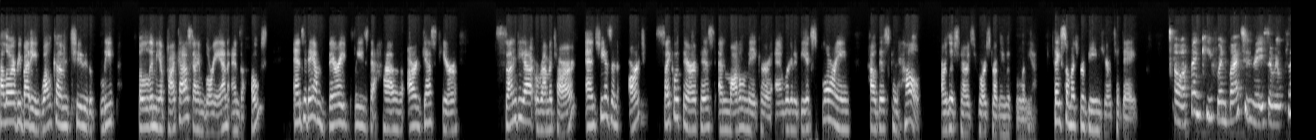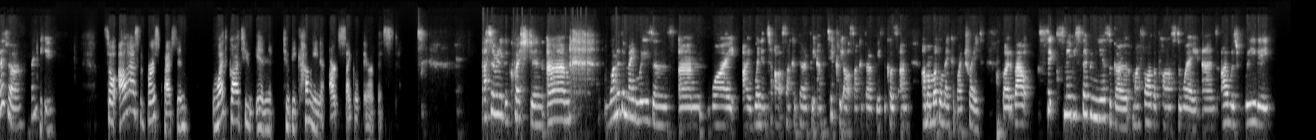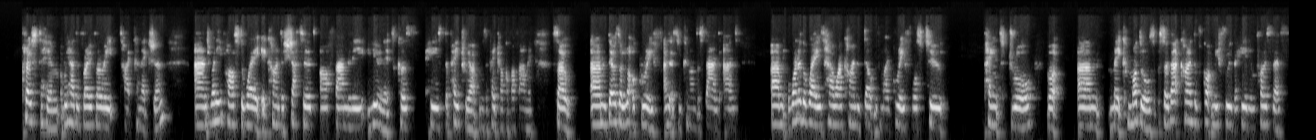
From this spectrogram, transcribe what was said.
Hello, everybody. Welcome to the Bleep Bulimia podcast. I'm Lorianne and the host. And today I'm very pleased to have our guest here, Sandhya Ramatar. And she is an art psychotherapist and model maker. And we're going to be exploring how this can help our listeners who are struggling with bulimia. Thanks so much for being here today. Oh, thank you for inviting me. It's a real pleasure. Thank you. So I'll ask the first question. What got you into becoming an art psychotherapist? That's a really good question. Um, one of the main reasons um, why I went into art psychotherapy and particularly art psychotherapy is because I'm, I'm a model maker by trade. But about six, maybe seven years ago, my father passed away, and I was really close to him. We had a very, very tight connection. And when he passed away, it kind of shattered our family unit because he's the patriarch, he was the patriarch of our family. So um, there was a lot of grief, as you can understand. And um, one of the ways how I kind of dealt with my grief was to paint, draw, but um, make models. So that kind of got me through the healing process.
